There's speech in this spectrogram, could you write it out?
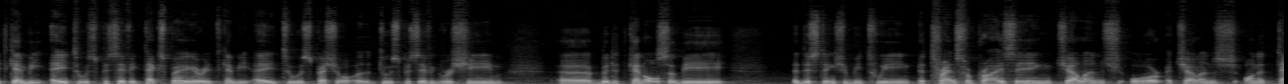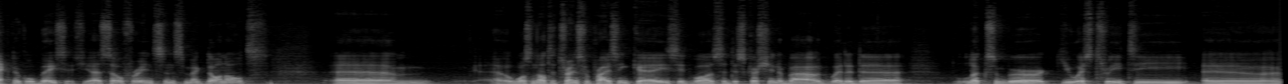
it can be aid to a specific taxpayer, it can be aid to a special uh, to a specific regime. Uh, but it can also be a distinction between a transfer pricing challenge or a challenge on a technical basis. Yeah. So, for instance, McDonald's um, uh, was not a transfer pricing case. It was a discussion about whether the Luxembourg-U.S. treaty uh,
